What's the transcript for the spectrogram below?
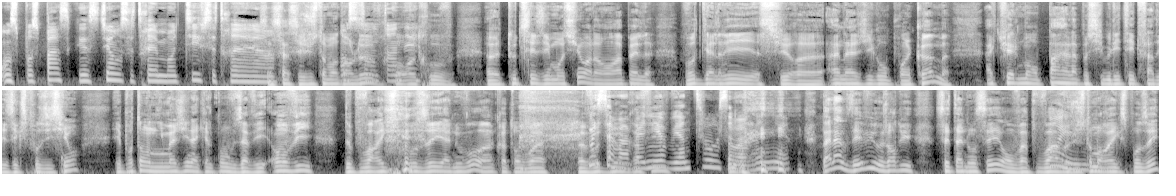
on se pose pas ces questions, c'est très émotif, c'est très. euh, C'est ça, c'est justement dans l'œuvre qu'on retrouve euh, toutes ces émotions. Alors on rappelle votre galerie sur anagigon.com. Actuellement, pas la possibilité de faire des expositions. Et pourtant, on imagine à quel point vous avez envie de pouvoir exposer à nouveau hein, quand on voit oui, ça va venir bientôt, ça va venir. Bah là, vous avez vu aujourd'hui, c'est annoncé. On va pouvoir Oui. justement réexposer.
